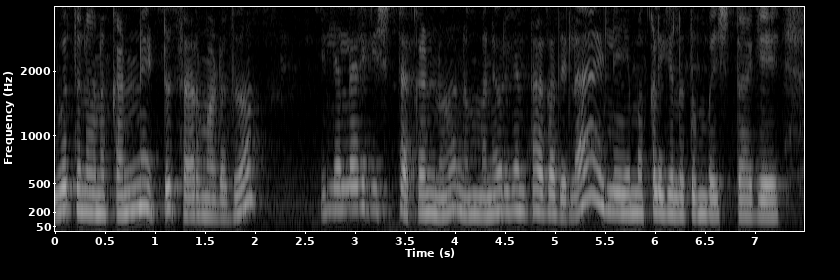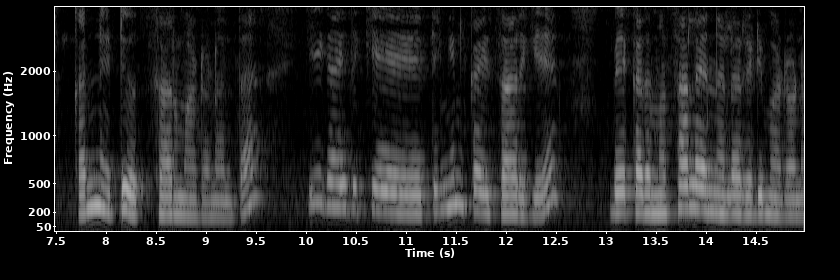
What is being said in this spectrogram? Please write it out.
ಇವತ್ತು ನಾನು ಕಣ್ಣಿಟ್ಟು ಸಾರು ಮಾಡೋದು. ಇಲ್ಲೆಲ್ಲರಿಗೂ ಇಷ್ಟ ಕಣ್ಣು, ನಮ್ಮ ಮನೆಯವ್ರಿಗಂತ ಆಗೋದಿಲ್ಲ. ಇಲ್ಲಿ ಮಕ್ಕಳಿಗೆಲ್ಲ ತುಂಬ ಇಷ್ಟ. ಆಗಿ ಕಣ್ಣಿಟ್ಟು ಇವತ್ತು ಸಾರು ಮಾಡೋಣ ಅಂತ. ಈಗ ಇದಕ್ಕೆ ತೆಂಗಿನಕಾಯಿ ಸಾರಿಗೆ ಬೇಕಾದ ಮಸಾಲೆಯನ್ನೆಲ್ಲ ರೆಡಿ ಮಾಡೋಣ.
